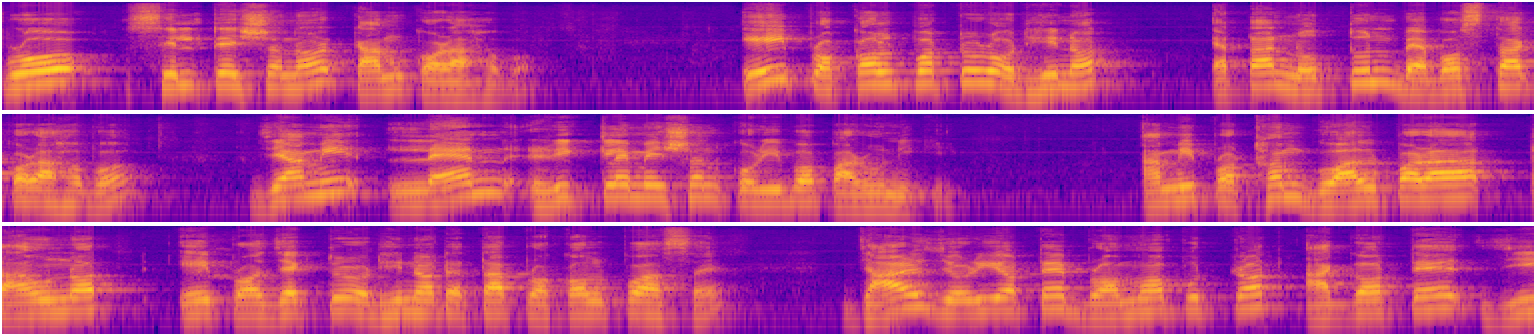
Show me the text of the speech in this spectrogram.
প্ৰ' চিলটেশ্যনৰ কাম কৰা হ'ব। এই প্ৰকল্পটোৰ অধীনত এটা নতুন ব্যৱস্থা কৰা হ'ব। যে আমি লেণ্ড ৰিক্লেমেশ্যন কৰিব পাৰোঁ নেকি? আমি প্ৰথম গোৱালপাৰা টাউনত এই প্ৰজেক্টটোৰ অধীনত এটা প্ৰকল্প আছে, যাৰ জৰিয়তে ব্ৰহ্মপুত্ৰত আগতে যি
